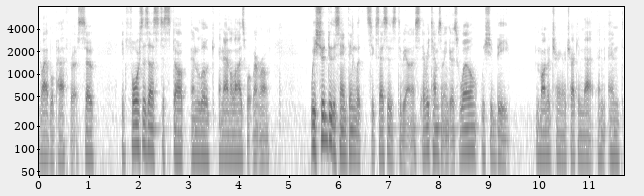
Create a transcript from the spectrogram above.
viable path for us. So it forces us to stop and look and analyze what went wrong. We should do the same thing with successes, to be honest. Every time something goes well, we should be monitoring or tracking that and, and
